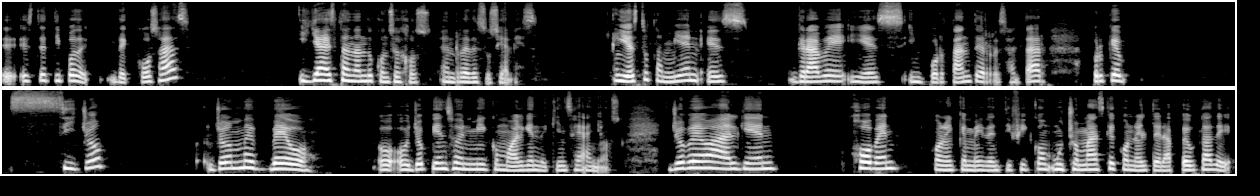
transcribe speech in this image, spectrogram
este tipo de, cosas y ya están dando consejos en redes sociales. Y esto también es grave y es importante resaltar, porque si yo, yo me veo o, o, yo pienso en mí como alguien de 15 años, yo veo a alguien joven con el que me identifico mucho más que con el terapeuta de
